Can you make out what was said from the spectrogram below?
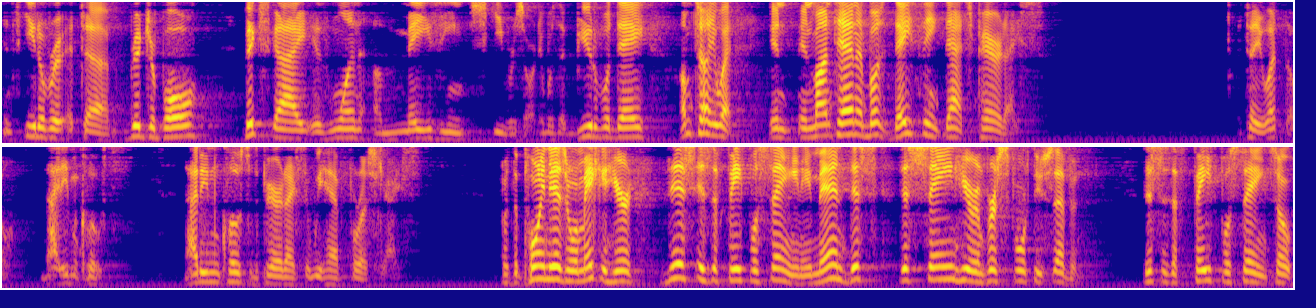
and skied over at uh, Bridger Bowl. Big Sky is one amazing ski resort. It was a beautiful day. I'm telling you what, in, in Montana and they think that's paradise. I tell you what, though, not even close. Not even close to the paradise that we have for us guys. But the point is, we're making here, this is a faithful saying. Amen. This, this saying here in verse 4 through 7. This is a faithful saying. So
